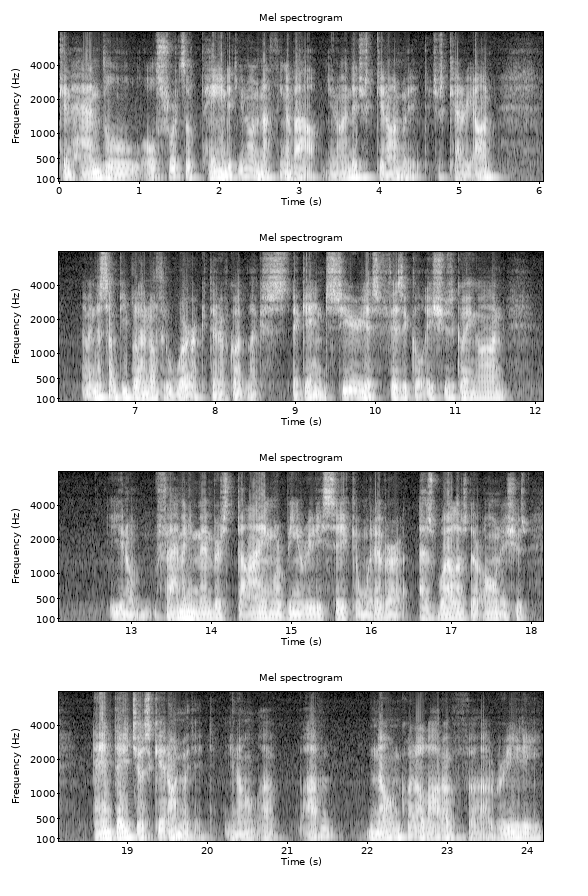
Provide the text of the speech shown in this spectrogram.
can handle all sorts of pain that you know nothing about, you know, and they just get on with it. They just carry on. I mean, there's some people I know through work that have got like again serious physical issues going on. You know, family members dying or being really sick and whatever, as well as their own issues, and they just get on with it. You know, I've known quite a lot of uh, really,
